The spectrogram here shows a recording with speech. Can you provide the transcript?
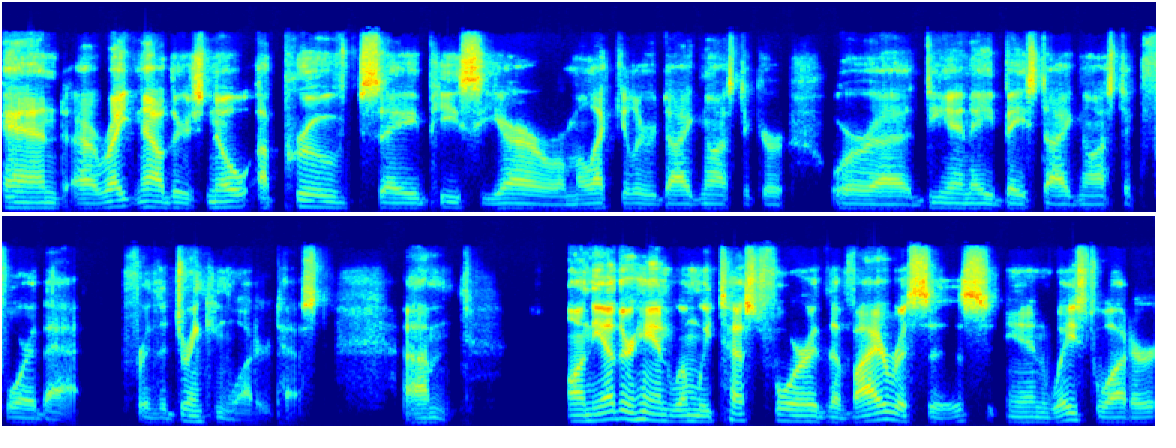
And uh, right now, there's no approved, say, PCR or molecular diagnostic or, or uh, DNA-based diagnostic for that, for the drinking water test. Um, on the other hand, when we test for the viruses in wastewater,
